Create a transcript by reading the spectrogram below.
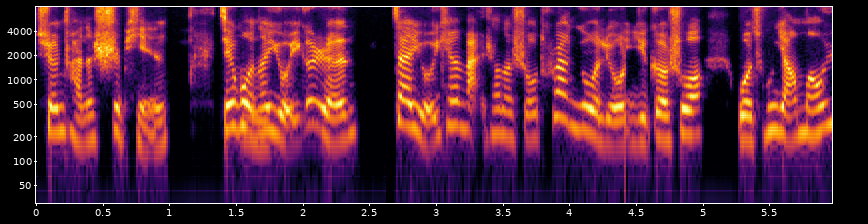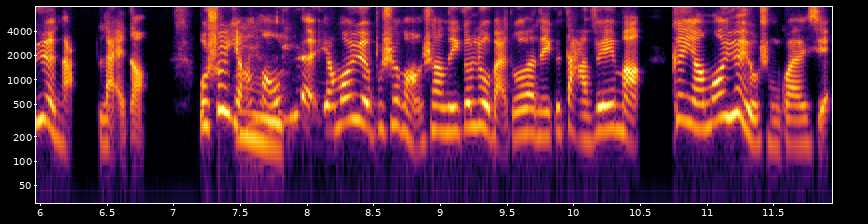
宣传的视频？结果呢，有一个人在有一天晚上的时候突然给我留一个，说我从羊毛月哪来的？我说羊毛月，羊毛月不是网上的一个六百多万的一个大 V 吗？跟羊毛月有什么关系？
